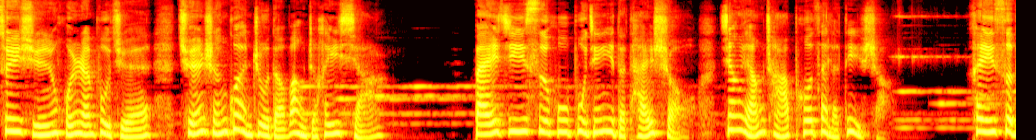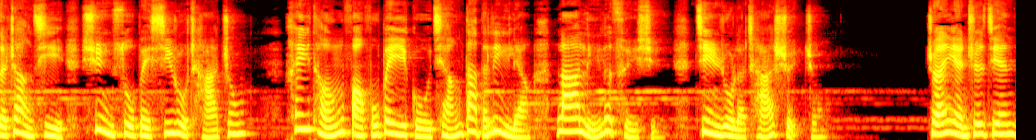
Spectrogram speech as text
崔寻浑然不觉，全神贯注地望着黑匣。白姬似乎不经意地抬手，将凉茶泼在了地上。黑色的瘴气迅速被吸入茶中，黑藤仿佛被一股强大的力量拉离了崔寻，进入了茶水中。转眼之间，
